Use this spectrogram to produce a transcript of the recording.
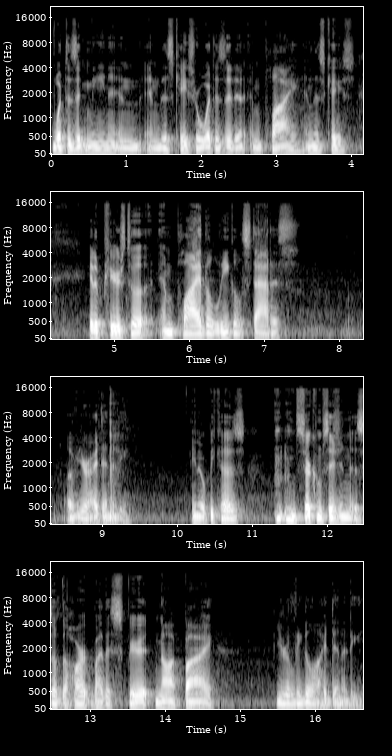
what does it mean in, in this case, or what does it imply in this case, it appears to imply the legal status of your identity. You know, because circumcision is of the heart by the Spirit, not by your legal identity.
